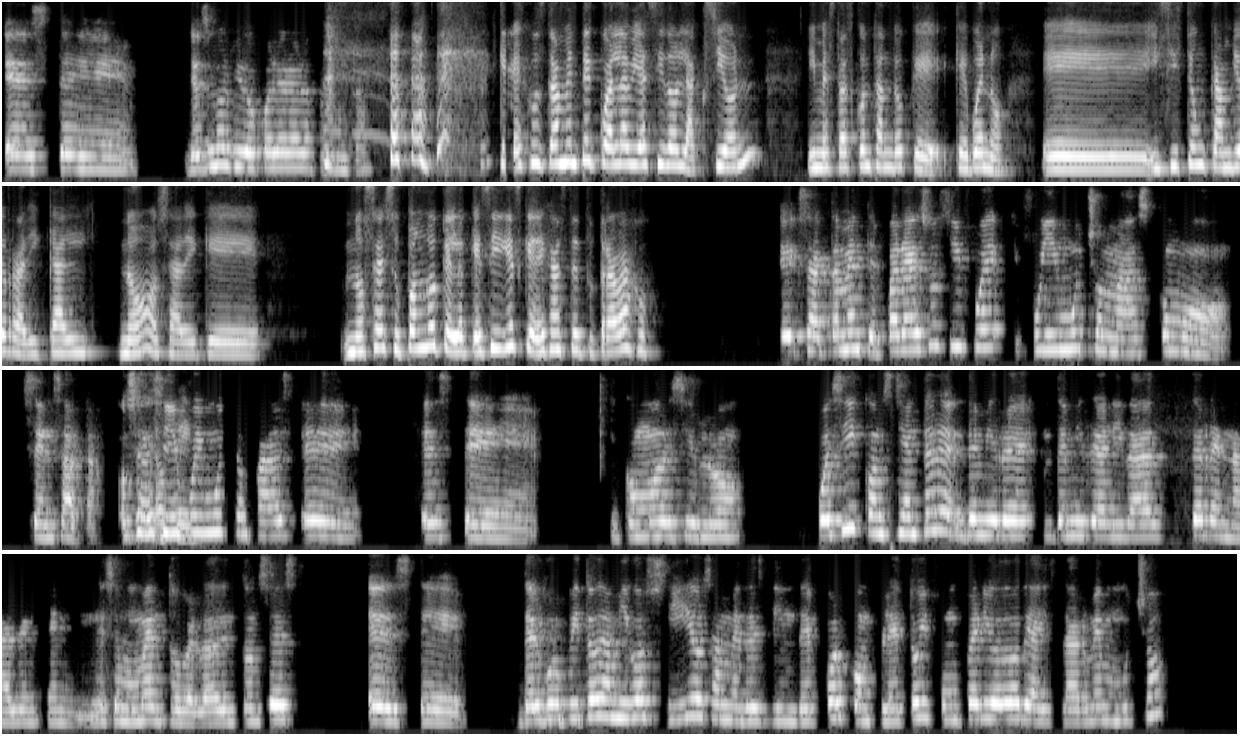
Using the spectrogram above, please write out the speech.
este, ya se me olvidó cuál era la pregunta. que justamente cuál había sido la acción y me estás contando que, que bueno, eh, hiciste un cambio radical, ¿no? O sea, de que, no sé, supongo que lo que sigue es que dejaste tu trabajo. Exactamente, para eso sí fue, fui mucho más como sensata, o sea, sí fui mucho más, eh, este, ¿cómo decirlo? Pues sí, consciente de, mi, de mi realidad terrenal en, ese momento, ¿verdad? Entonces, este, del grupito de amigos sí, o sea, me deslindé por completo y fue un periodo de aislarme mucho,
